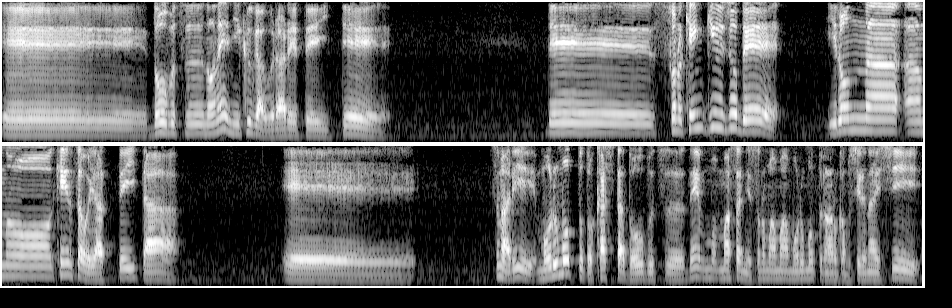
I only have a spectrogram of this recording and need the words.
えー、動物のね、肉が売られていて、で、その研究所で、いろんな、あのー検査をやっていた、えー、つまり、モルモットと化した動物、ね、まさにそのままモルモットなのかもしれないし、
